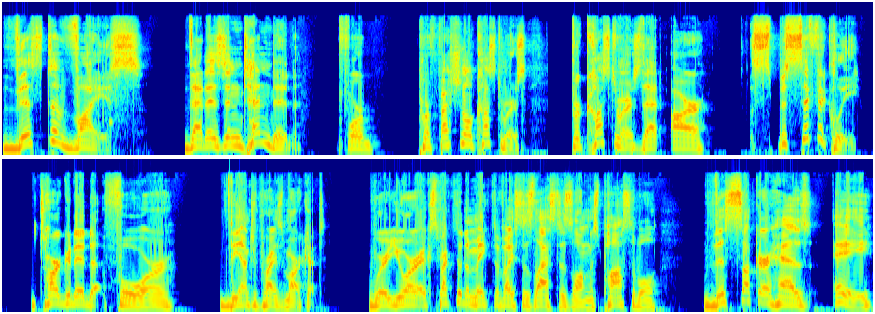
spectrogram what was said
This device that is intended for professional customers, for customers that are specifically targeted for the enterprise market, where you are expected to make devices last as long as possible, this sucker has A,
